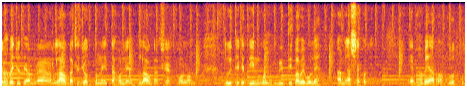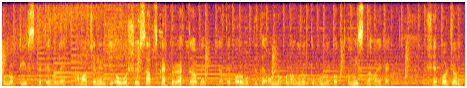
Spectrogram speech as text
এভাবে যদি আমরা লাউ গাছের যত্ন নেই, তাহলে লাউ গাছের ফলন দুই থেকে তিন গুণ বৃদ্ধি পাবে বলে আমি আশা করি। এভাবে আরও গুরুত্বপূর্ণ টিপস পেতে হলে আমার চ্যানেলটি অবশ্যই সাবস্ক্রাইব করে রাখতে হবে, যাতে পরবর্তীতে অন্য কোনো গুরুত্বপূর্ণ তথ্য মিস না হয়ে যায়। সে পর্যন্ত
